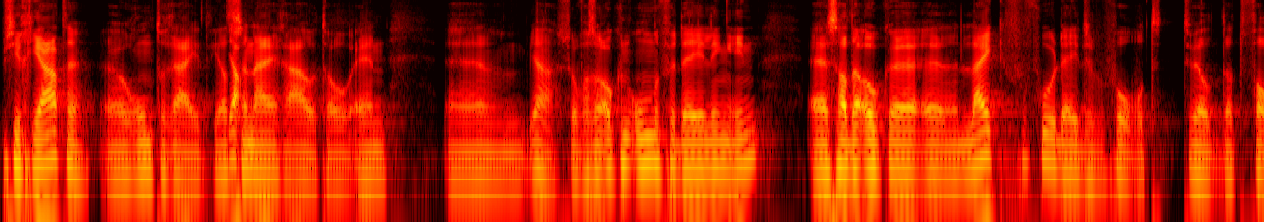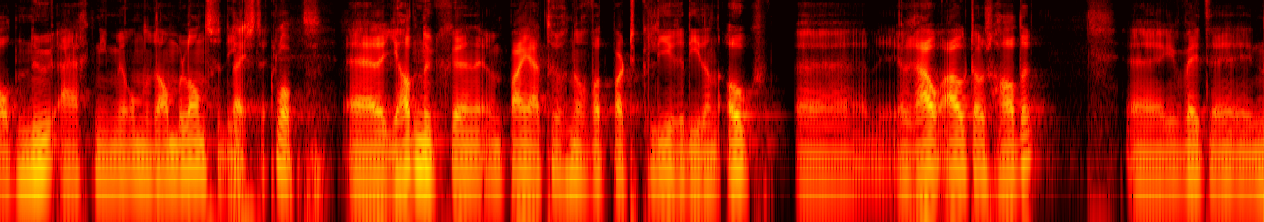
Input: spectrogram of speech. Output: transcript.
psychiater eh, rond te rijden. Die had Ja. zijn eigen auto. En ehm, ja, zo was er ook een onderverdeling in. Eh, ze hadden ook eh, lijkvervoer deden ze bijvoorbeeld. Terwijl dat valt nu eigenlijk niet meer onder de ambulance nee, diensten. klopt. Eh, je had natuurlijk een paar jaar terug nog wat particulieren die dan ook rouwauto's hadden. Je weet in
